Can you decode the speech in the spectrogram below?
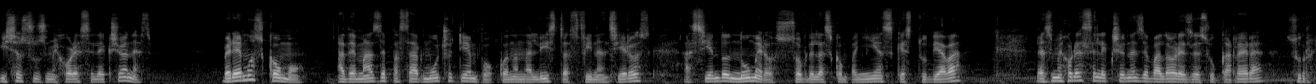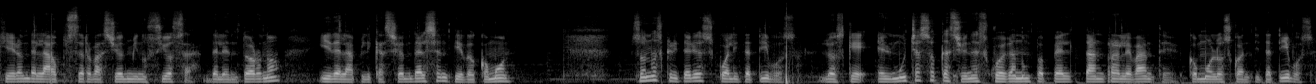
hizo sus mejores selecciones. Veremos cómo, además de pasar mucho tiempo con analistas financieros haciendo números sobre las compañías que estudiaba, las mejores selecciones de valores de su carrera surgieron de la observación minuciosa del entorno y de la aplicación del sentido común. Son los criterios cualitativos los que en muchas ocasiones juegan un papel tan relevante como los cuantitativos.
